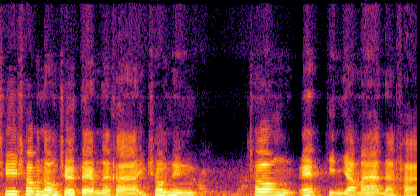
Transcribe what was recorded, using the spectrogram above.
ชื่อช่องน้องเชอแตมนะคะ อีกช่องหนึ่งใครมีบ้างช่องเอสพินยามาศนะคะ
